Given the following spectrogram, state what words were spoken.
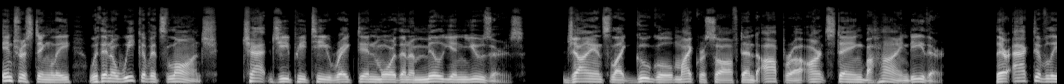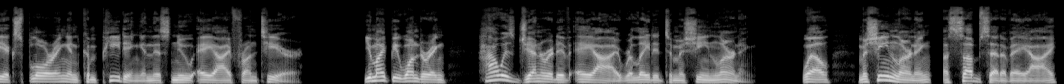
Interestingly, within a week of its launch, ChatGPT raked in more than a million users. Giants like Google, Microsoft, and Opera aren't staying behind either. They're actively exploring and competing in this new AI frontier. You might be wondering, how is generative AI related to machine learning? Well, machine learning, a subset of AI,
